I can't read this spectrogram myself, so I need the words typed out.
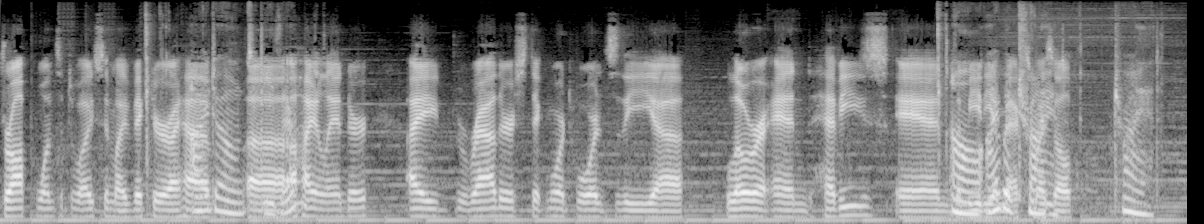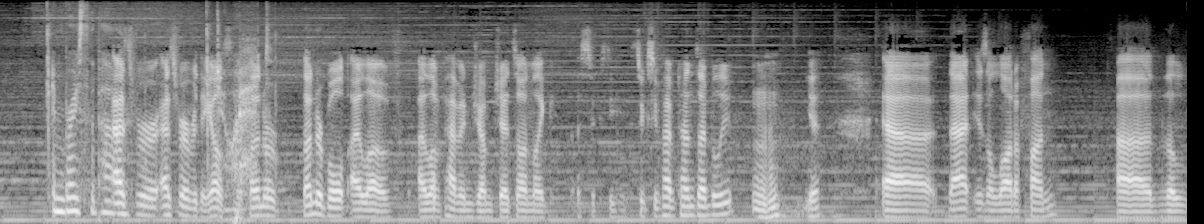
dropped once or twice in my Victor. I have I don't uh, either. a Highlander. I'd rather stick more towards the uh, lower end heavies and the Oh, I medium would mechs try it. myself. Try it. Embrace the power. As for as for everything else, Do the it. Thunder Thunderbolt, I love. I love having jump jets on like a 60, 65 tons, I believe. hmm Yeah. Uh, that is a lot of fun. Uh, the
